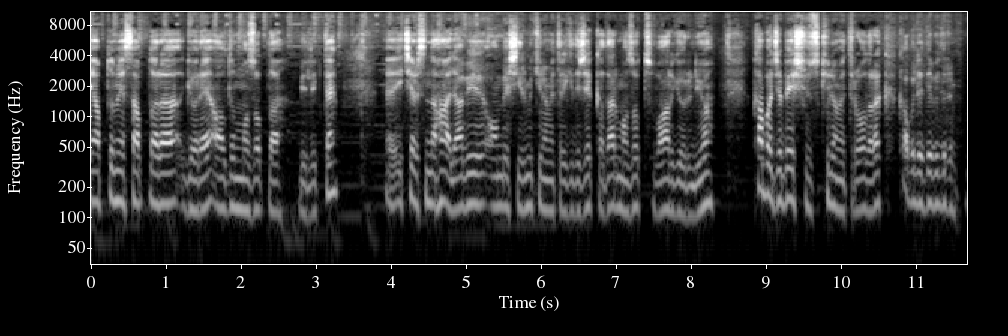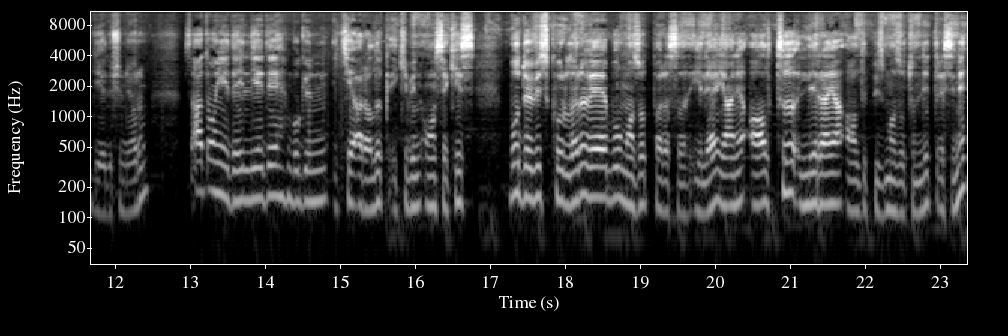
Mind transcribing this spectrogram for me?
yaptığım hesaplara göre aldığım mazotla birlikte e, içerisinde hala bir 15-20 kilometre gidecek kadar mazot var görünüyor. Kabaca 500 kilometre olarak kabul edebilirim diye düşünüyorum. Saat 17.57 bugün 2 Aralık 2018 bu döviz kurları ve bu mazot parası ile yani 6 liraya aldık biz mazotun litresini.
